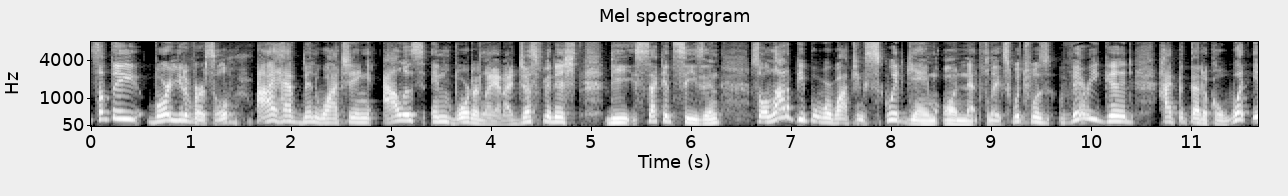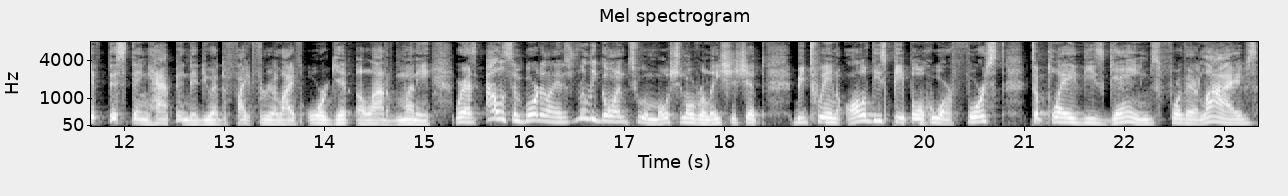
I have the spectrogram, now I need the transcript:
Something more universal. I have been watching Alice in Borderland. I just finished the second season. So, a lot of people were watching Squid Game on Netflix, which was very good hypothetical. What if this thing happened and you had to fight for your life or get a lot of money? Whereas Alice in Borderland is really going to emotional relationships between all of these people who are forced to play these games for their lives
